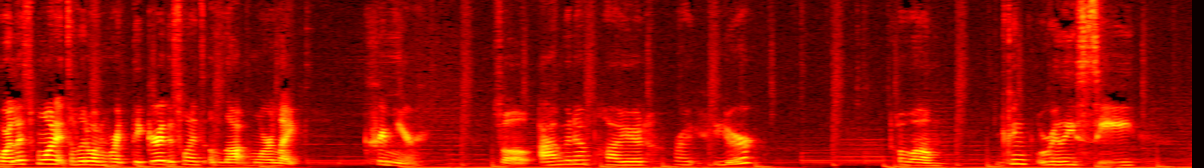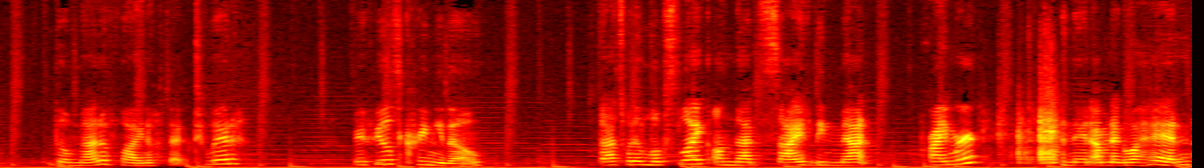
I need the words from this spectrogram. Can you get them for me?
poreless one, it's a little bit more thicker. This one is a lot more like creamier. So I'm gonna apply it right here. Oh, um, you can really see the mattifying effect to it. It feels creamy though. That's what it looks like on that side, the matte primer and then I'm gonna go ahead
